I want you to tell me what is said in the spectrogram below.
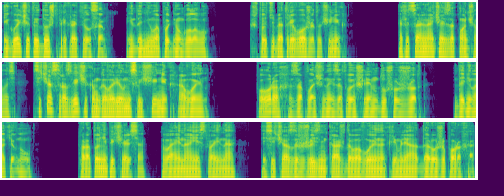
Игольчатый дождь прекратился, и Данила поднял голову. «Что тебя тревожит, ученик?» Официальная часть закончилась. Сейчас с разведчиком говорил не священник, а воин. «Порох, заплаченный за твой шлем, душу жжет», — Данила кивнул. «Про то не печалься. Война есть война, и сейчас жизнь каждого воина Кремля дороже пороха.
